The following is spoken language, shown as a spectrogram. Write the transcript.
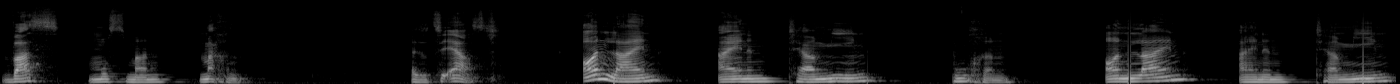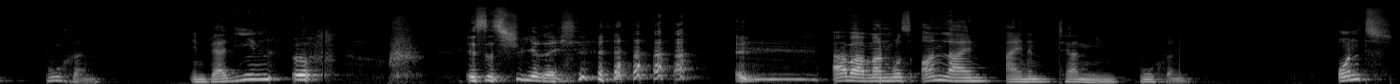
was muss man machen. Also zuerst online einen Termin buchen. Online einen Termin buchen. In Berlin uff, ist es schwierig. Aber man muss online einen Termin buchen. Und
